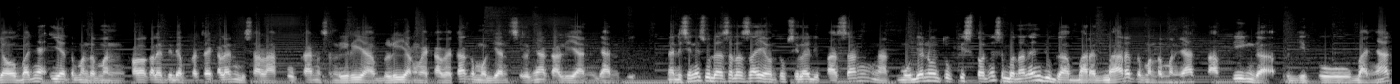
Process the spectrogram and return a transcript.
Jawabannya iya teman-teman. Kalau kalian tidak percaya kalian bisa lakukan sendiri ya beli yang WKWK kemudian sealnya kalian ganti. Nah di sini sudah selesai ya untuk sealnya dipasang. Nah kemudian untuk pistonnya sebenarnya juga baret-baret teman-teman ya, tapi nggak begitu banyak.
